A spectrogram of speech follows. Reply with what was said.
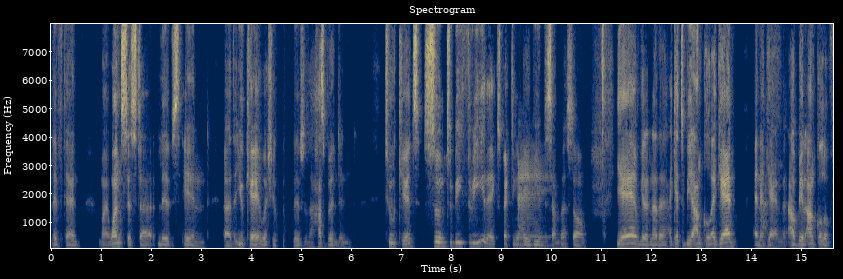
lived there. And my one sister lives in uh, the UK, where she lives with her husband and two kids, soon to be three. They're expecting a baby in December. So, yeah, we get another. I get to be uncle again and Yes. again. I'll be an uncle of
